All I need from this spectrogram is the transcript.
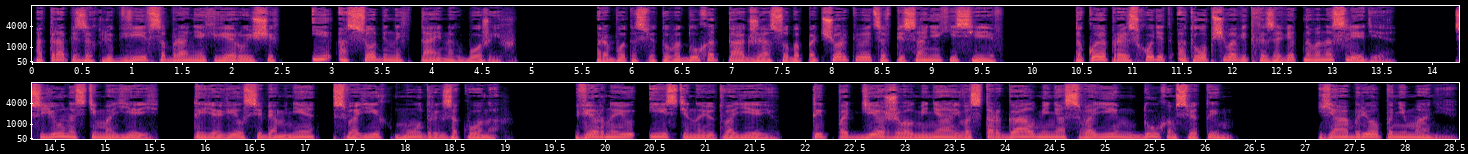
о трапезах любви в собраниях верующих и особенных тайнах Божьих. Работа Святого Духа также особо подчеркивается в Писаниях Есеев. Такое происходит от общего ветхозаветного наследия. «С юности моей ты явил себя мне в своих мудрых законах. Верною истиною твоею ты поддерживал меня и восторгал меня своим Духом Святым. Я обрел понимание,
